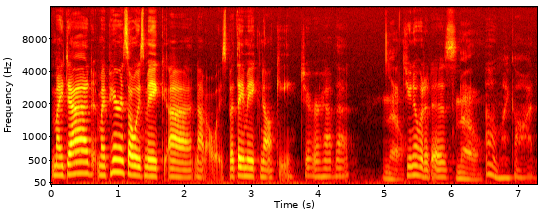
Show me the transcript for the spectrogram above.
my dad, my parents always make uh, not always, but they make gnocchi. Do you ever have that? No. Do you know what it is? No. Oh my god.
